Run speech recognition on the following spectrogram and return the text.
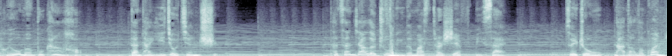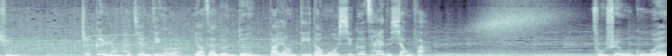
朋友们不看好，但他依旧坚持。他参加了著名的 Master Chef 比赛，最终拿到了冠军。这更让他坚定了要在伦敦发扬地道墨西哥菜的想法。从税务顾问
